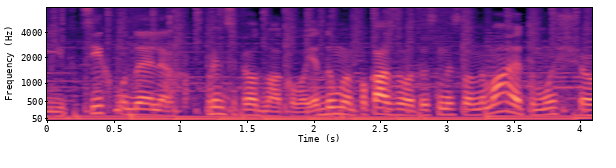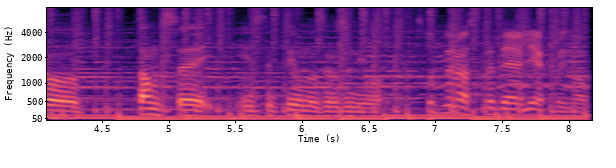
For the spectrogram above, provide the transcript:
і в цих моделях, в принципі, однаково. Я думаю, показувати смисла немає, тому що там все інстинктивно зрозуміло. Наступний раз прийде Олег, він вам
